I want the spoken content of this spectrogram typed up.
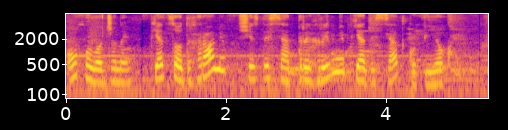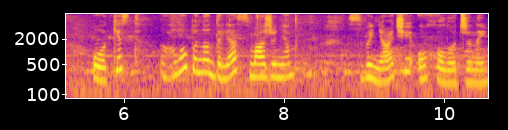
охолоджений. 500 грамів 63 гривні 50 копійок. Окіст Глобино для смаження. Свинячий охолоджений.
